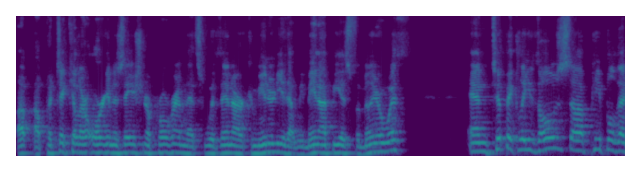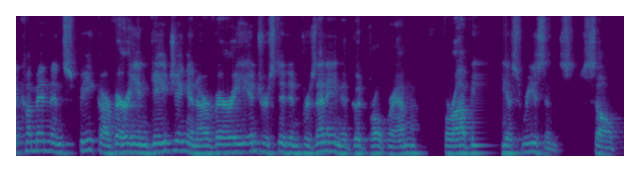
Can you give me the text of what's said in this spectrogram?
a, a, particular organization or program that's within our community that we may not be as familiar with. And typically those uh, people that come in and speak are very engaging and are very interested in presenting a good program for obvious reasons. So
